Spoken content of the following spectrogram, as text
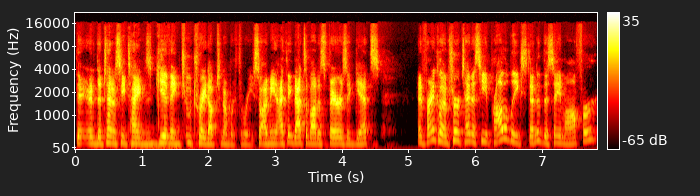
The, the Tennessee Titans giving to trade up to number three. So I mean, I think that's about as fair as it gets. And frankly, I'm sure Tennessee probably extended the same offer.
